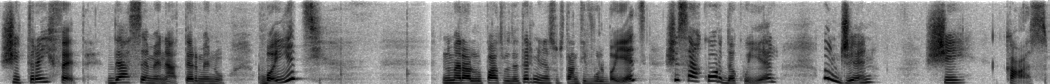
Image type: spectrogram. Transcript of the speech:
și trei fete. De asemenea, termenul băieți, numeralul 4 determină substantivul băieți și se acordă cu el în gen și caz.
